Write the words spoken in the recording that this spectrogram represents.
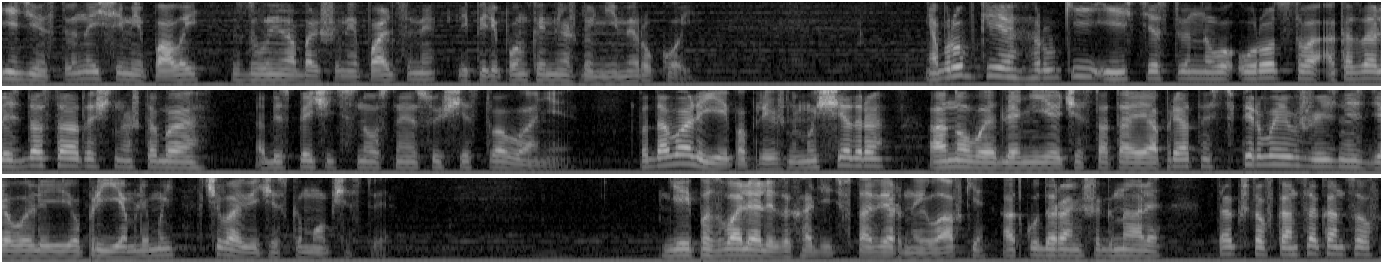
единственной семипалой с двумя большими пальцами и перепонкой между ними рукой. Обрубки руки и естественного уродства оказались достаточно, чтобы обеспечить сносное существование. Подавали ей по-прежнему щедро, а новая для нее чистота и опрятность впервые в жизни сделали ее приемлемой в человеческом обществе. Ей позволяли заходить в таверны и лавки, откуда раньше гнали, так что в конце концов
